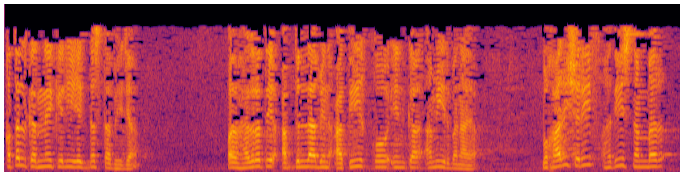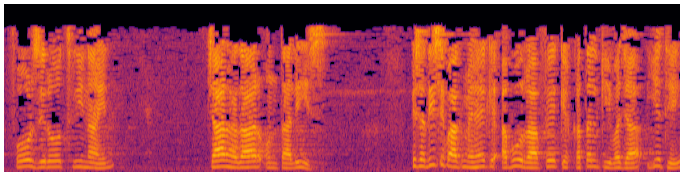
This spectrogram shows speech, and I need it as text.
قتل کرنے کے لیے ایک دستہ بھیجا۔ اور حضرت عبداللہ بن عتیق کو ان کا امیر بنایا۔ بخاری شریف حدیث نمبر فور زیرو تھری نائن چار ہزار انتالیس اس حدیث پاک میں ہے کہ ابو رافع کے قتل کی وجہ یہ تھی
